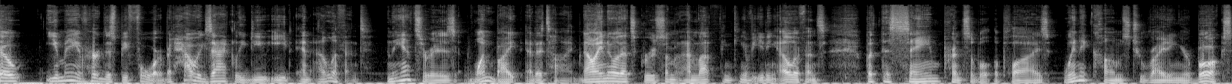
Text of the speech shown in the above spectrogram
So you may have heard this before, but how exactly do you eat an elephant? And the answer is one bite at a time. Now I know that's gruesome, and I'm not thinking of eating elephants, but the same principle applies when it comes to writing your books,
